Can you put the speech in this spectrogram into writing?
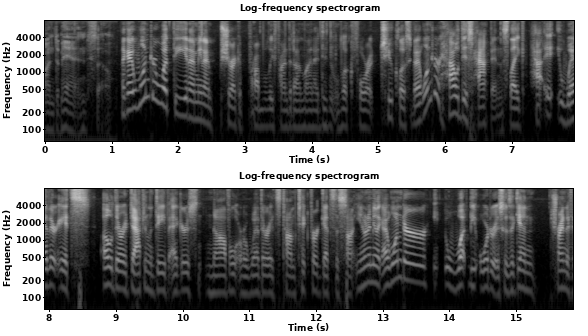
on demand. So like I wonder what the and I mean I'm sure I could probably find it online. I didn't look for it too closely, but I wonder how this happens. Like how whether it's oh they're adapting the Dave Eggers novel or whether it's Tom Tykwer gets the sign. You know what I mean? Like I wonder what the order is because again trying to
